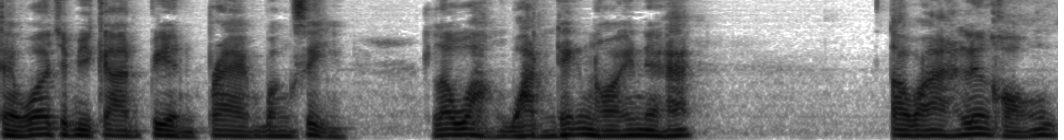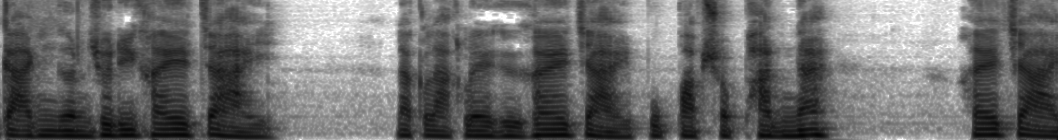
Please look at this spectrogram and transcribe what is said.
แต่ว่าจะมีการเปลี่ยนแปลงบางสิ่งระหว่างวันเล็กน้อยนะฮะต่อมาเรื่องของการเงินช่วงนี้ค่าใช้จ่าย หลักๆ เลยคือค่าใช้จ่ายปุบปับฉับพลันนะค่าใช้จ่าย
